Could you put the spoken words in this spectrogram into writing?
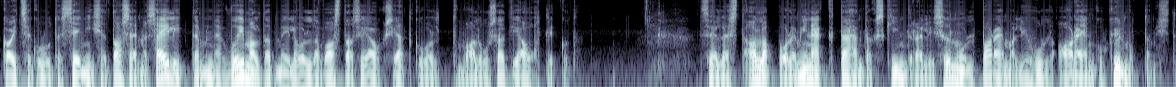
kaitsekulude senise taseme säilitamine võimaldab meil olla vastase jaoks jätkuvalt valusad ja ohtlikud. sellest allapoole minek tähendaks kindrali sõnul paremal juhul arengu külmutamist.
